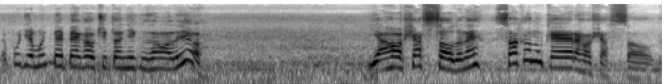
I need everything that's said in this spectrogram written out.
Eu podia muito bem pegar o Titaniczão ali, ó. E arrochar solda, né? Só que eu não quero arrochar solda.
